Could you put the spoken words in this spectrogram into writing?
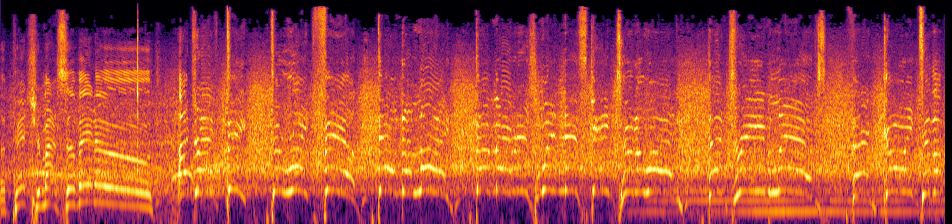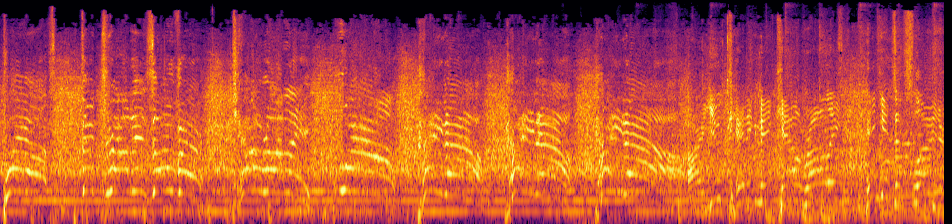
The pitch from Acevedo. A drive deep to right field. Down the line. The Mariners win this game 2 to 1. The dream lives. They're going to the playoffs. The drought is over. Cal Raleigh. Wow. Hey now. Hey now. Hey now. Are you kidding me, Cal Raleigh? He gets a slider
